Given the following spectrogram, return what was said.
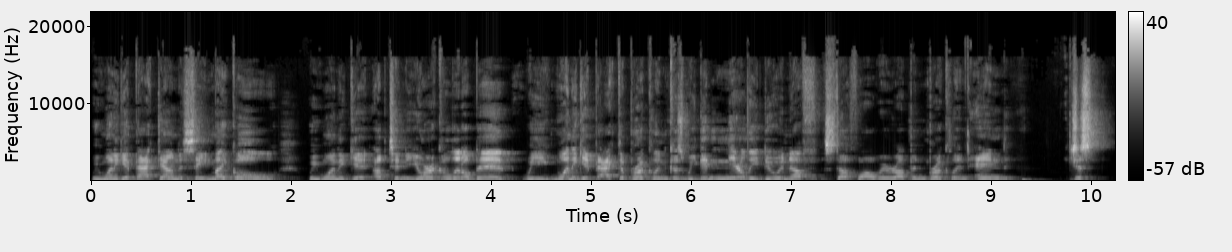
we want to get back down to St. Michael. We want to get up to New York a little bit. We want to get back to Brooklyn because we didn't nearly do enough stuff while we were up in Brooklyn. And just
